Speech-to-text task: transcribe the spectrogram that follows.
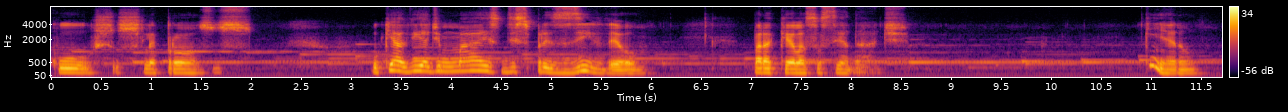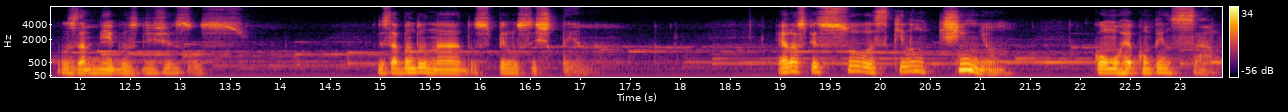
coxos, leprosos, o que havia de mais desprezível para aquela sociedade. Quem eram os amigos de Jesus? Os abandonados pelo sistema. Eram as pessoas que não tinham como recompensá-lo.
